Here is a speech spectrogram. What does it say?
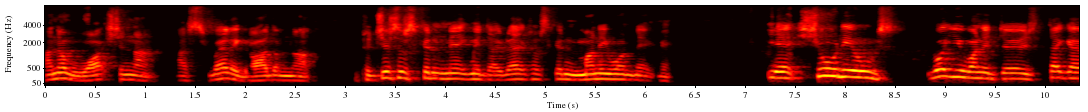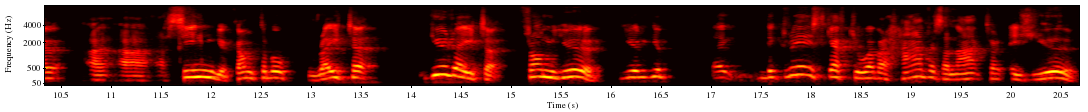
I'm not watching that. I swear to God, I'm not. Producers couldn't make me, directors couldn't, money won't make me. Yeah, show reels. What you want to do is dig out a, a, a scene, you're comfortable, write it. You write it from you. You, you, like the greatest gift you ever have as an actor is you.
